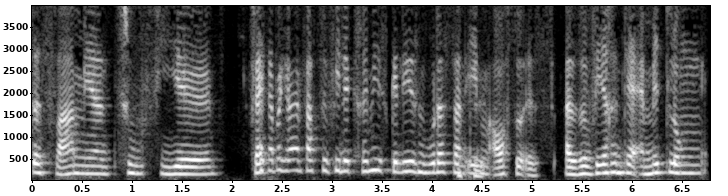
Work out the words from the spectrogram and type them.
das war mir zu viel Vielleicht habe ich einfach zu viele Krimis gelesen, wo das dann okay. eben auch so ist. Also während der Ermittlungen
